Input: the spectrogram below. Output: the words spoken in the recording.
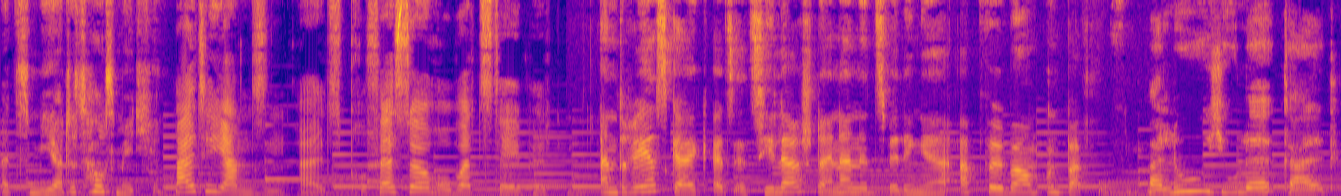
als Mia das Hausmädchen, Malte Jansen als Professor Robert Stapleton. Andreas Geig als Erzähler Steinerne Zwillinge, Apfelbaum und Backofen. Malu Jule Galg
